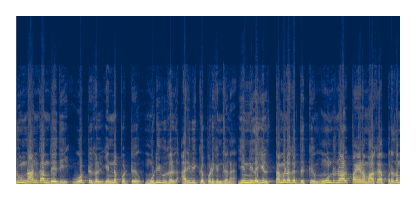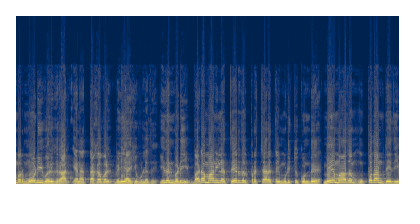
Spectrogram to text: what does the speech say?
ஜூன் நான்காம் தேதி ஓட்டுகள் எண்ணப்பட்டு முடிவுகள் அறிவிக்கப்படுகின்றன. இந்நிலையில் தமிழகத்துக்கு மூன்று நாள் பயணமாக பிரதமர் மோடி வருகிறார் என தகவல் வெளியாகியுள்ளது இதன்படி வடமாநில தேர்தல் பிரச்சாரத்தை முடித்துக்கொண்டு மே மாதம் முப்பதாம் தேதி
